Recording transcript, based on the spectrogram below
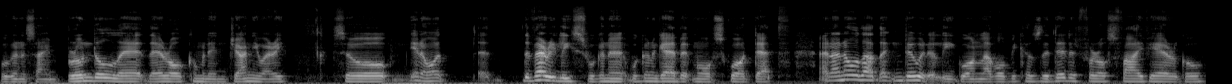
we're going to sign Brundle. They're they're all coming in January. So you know, at, at the very least, we're gonna we're gonna get a bit more squad depth. And I know that they can do it at League One level because they did it for us five year ago.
